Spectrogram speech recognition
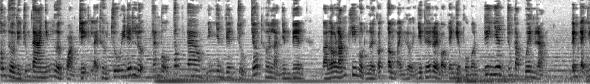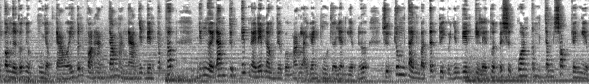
Thông thường thì chúng ta những người quản trị lại thường chú ý đến lượng cán bộ cấp cao, những nhân viên chủ chốt hơn là nhân viên và lo lắng khi một người có tầm ảnh hưởng như thế rời bỏ doanh nghiệp của mình. Tuy nhiên chúng ta quên rằng Bên cạnh những con người có thu nhập cao ấy vẫn còn hàng trăm hàng ngàn nhân viên cấp thấp, những người đang trực tiếp ngày đêm làm việc và mang lại doanh thu cho doanh nghiệp nữa. Sự trung thành và tận tụy của nhân viên tỷ lệ thuận với sự quan tâm chăm sóc doanh nghiệp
